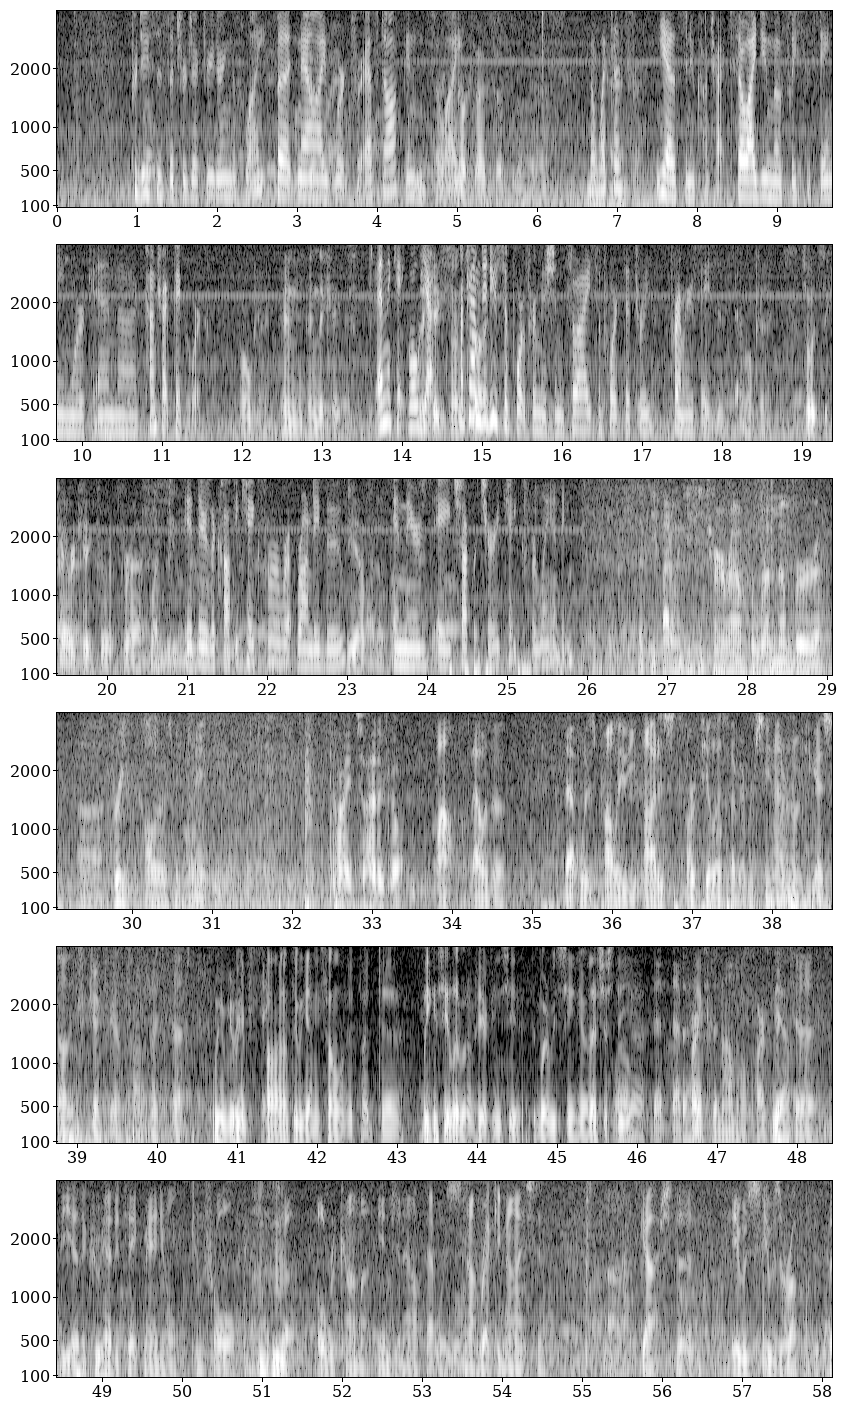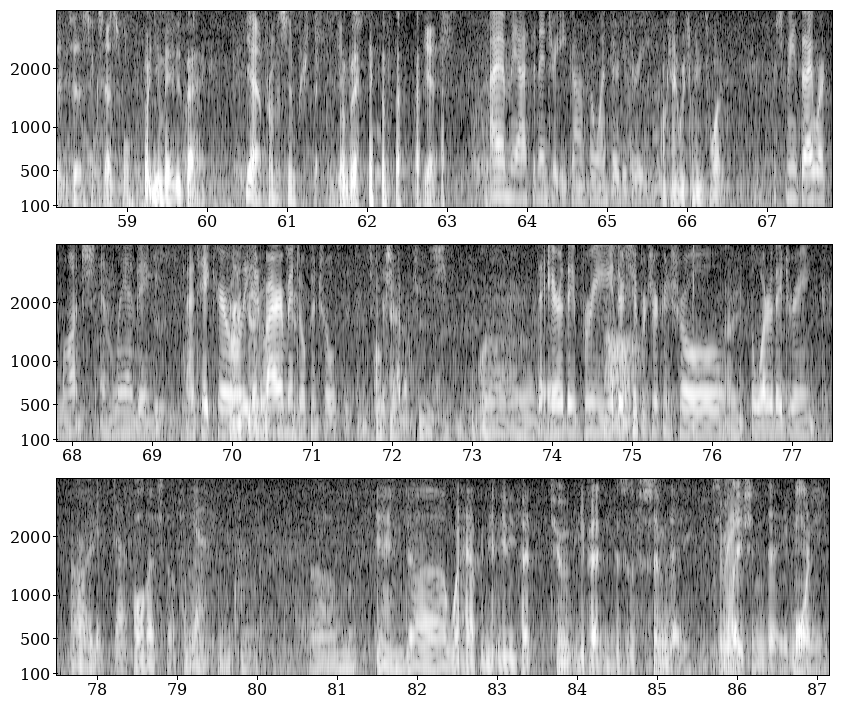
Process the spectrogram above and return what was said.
produces the trajectory during the flight. But now I work for FDOC, and so I. That's that's, uh, Uh, what does? Yeah, it's a new contract. So I do mostly sustaining work and uh, contract paperwork. okay, and, and the cakes. And the cake. Well, The yeah. cake's on I the come to side. do support for mission, so I support the three primary phases. So Okay, so it's the carrot cake for, for ascent. it, there's a coffee cake for re- rendezvous. Yep. And there's a chocolate cherry cake for landing. Let's see, FIDO and DC turn around for run number uh, three. All those meet. All right, so how did it go? Wow, that was a that was probably the oddest RTLS I've ever seen. I don't know if you guys saw the trajectory up front, but uh, We, we, take. I don't think we got any film of it, but uh, we can see a little bit of it here. Can you see it? What are we seeing here? That's just Well, the. Uh, that, that the part's hack. the nominal part, Yeah. but uh, the uh, the crew had to take manual control uh, Mm-hmm. to overcome an engine out that was not recognized, and uh, gosh, the it was it was a rough one, but uh, successful. But you made it back. Yeah, from a sim perspective. Yes. yes. I am the ascent entry EECOM for 133, okay, which means what? which means that I work launch and landing, and I take care of all the that's environmental control systems for the Okay, shuttle. which is. Uh, The air they breathe, their temperature control, Right. the water they drink, all, all the good stuff. All that stuff for, Yeah. the, for the crew. Um, and uh, what happened? You, you've had two. You've had this is a sim day, simulation day, morning.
